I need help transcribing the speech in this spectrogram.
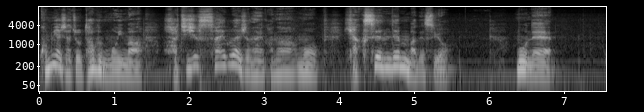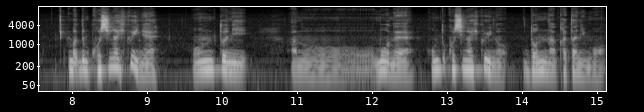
小宮社長多分もう今80歳ぐらいじゃないかな。もう百戦錬磨ですよ。もうねまあでも腰が低いね。本当にあのー、もうね本当腰が低いの。どんな方にも。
